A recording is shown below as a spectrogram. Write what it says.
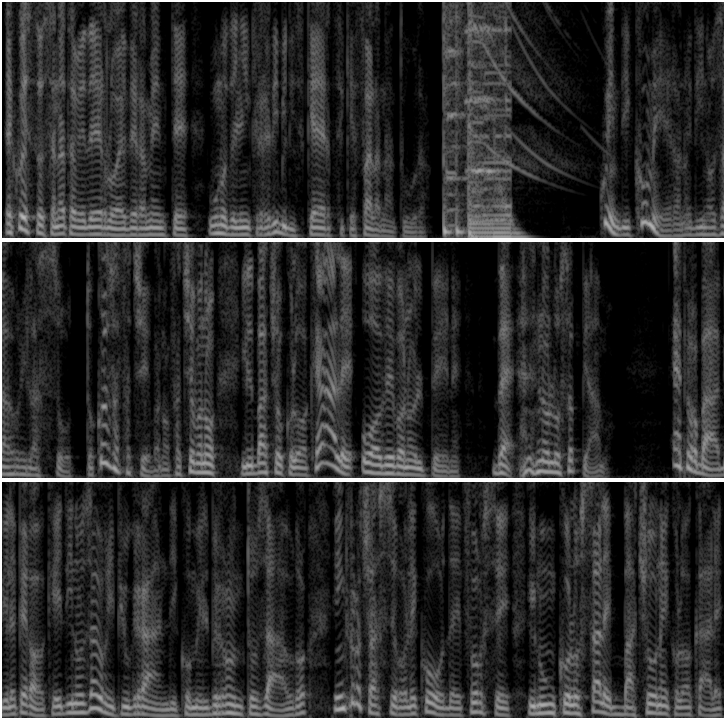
E questo, se andate a vederlo, è veramente uno degli incredibili scherzi che fa la natura. Quindi, com'erano i dinosauri là sotto? Cosa facevano? Facevano il bacio cloacale o avevano il pene? Beh, non lo sappiamo. È probabile però che i dinosauri più grandi, come il brontosauro, incrociassero le code, forse in un colossale bacione cloacale,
